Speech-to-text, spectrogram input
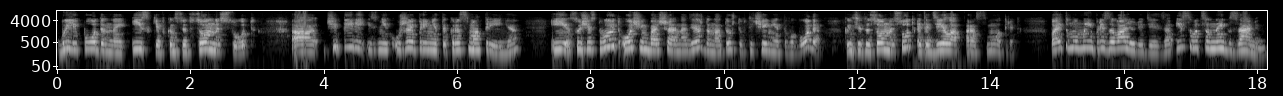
были поданы иски в Конституционный суд. А, четыре из них уже приняты к рассмотрению. И существует очень большая надежда на то, что в течение этого года Конституционный суд это дело рассмотрит. Поэтому мы и призывали людей записываться на экзамен,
